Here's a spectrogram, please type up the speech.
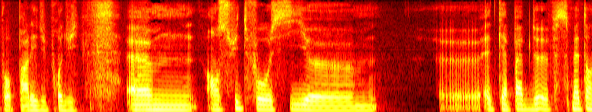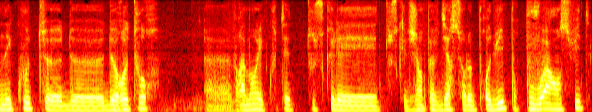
pour parler du produit. ensuite, il faut aussi être capable de se mettre en écoute de, de retour. vraiment écouter tout ce que les tout ce que les gens peuvent dire sur le produit pour pouvoir ensuite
